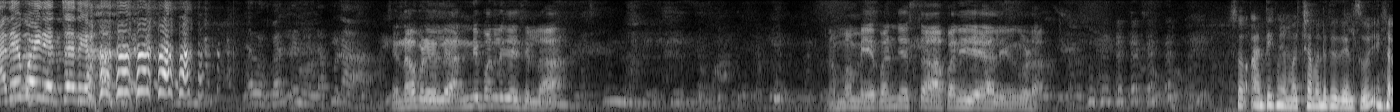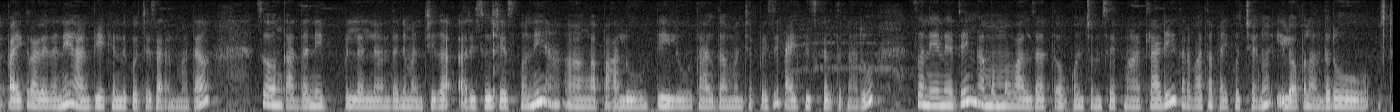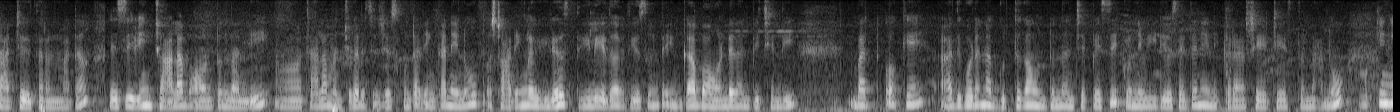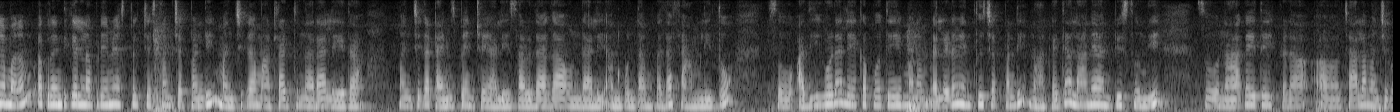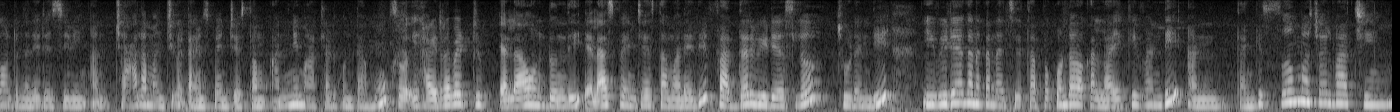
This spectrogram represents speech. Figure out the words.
అదే పోయి తెచ్చేదిగా చిన్నప్పుడు వెళ్ళి అన్ని పనులు చేసిల్లా? అమ్మమ్మ ఏ పని చేస్తే ఆ పని చేయాలి ఇవి కూడా. సో ఆంటీకి మేము వచ్చామనేది తెలుసు. ఇంకా పైకి రాలేదని ఆంటీ కిందకి వచ్చేసారనమాట సో ఇంకా అందరినీ పిల్లల్ని అందరినీ మంచిగా రిసీవ్ చేసుకొని ఇంకా పాలు టీలు తాగుదామని చెప్పేసి పైకి తీసుకెళ్తున్నారు. సో నేనైతే ఇంకా అమ్మమ్మ వాళ్ళతో కొంచెం సేపు మాట్లాడి తర్వాత పైకి వచ్చాను. ఈ లోపల అందరూ స్టార్ట్ చేశారనమాట రిసీవింగ్ చాలా బాగుంటుందండి. చాలా మంచిగా రిసీవ్ చేసుకుంటారు. ఇంకా నేను స్టార్టింగ్లో వీడియోస్ తీయలేదు. అవి తీసుంటే ఇంకా బాగుండేది అనిపించింది బట్ ఓకే అది కూడా నాకు గుర్తుగా ఉంటుందని చెప్పేసి కొన్ని వీడియోస్ అయితే నేను ఇక్కడ షేర్ చేస్తున్నాను. ముఖ్యంగా మనం ఒకరింటికి వెళ్ళినప్పుడు ఏమి ఎక్స్పెక్ట్ చేస్తాం చెప్పండి? మంచిగా మాట్లాడుతున్నారా లేదా? మంచిగా టైం స్పెండ్ చేయాలి సరదాగా ఉండాలి అనుకుంటాం కదా ఫ్యామిలీతో. సో అది కూడా లేకపోతే మనం వెళ్ళడం ఎందుకు చెప్పండి? నాకైతే అలానే అనిపిస్తుంది. సో నాకైతే ఇక్కడ చాలా మంచిగా ఉంటుందండి రిసీవింగ్ అండ్ చాలా మంచిగా టైం స్పెండ్ చేస్తాం అన్నీ మాట్లాడుకుంటాము. సో ఈ హైదరాబాద్ ట్రిప్ ఎలా ఉంటుంది ఎలా స్పెండ్ చేస్తాం అనేది ఫర్దర్ వీడియోస్లో చూడండి. ఈ వీడియో కనుక నచ్చితే తప్పకుండా ఒక లైక్ ఇవ్వండి. And thank you so much for watching.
